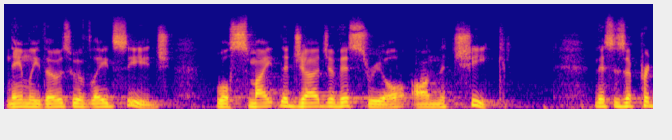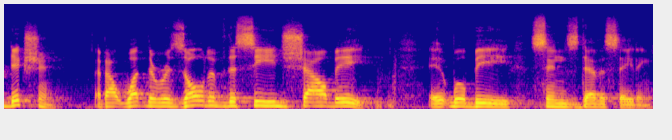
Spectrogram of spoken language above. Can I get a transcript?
namely those who have laid siege, will smite the judge of Israel on the cheek. This is a prediction about what the result of the siege shall be. It will be sin's devastating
